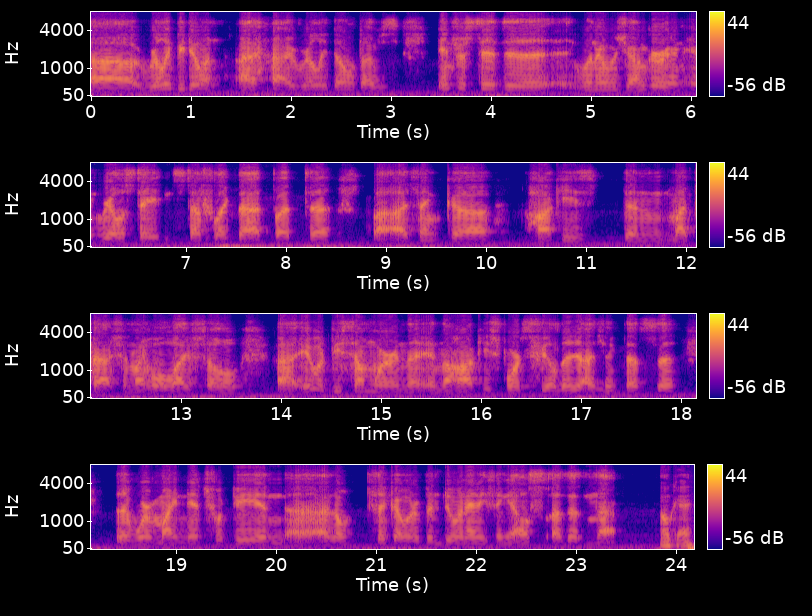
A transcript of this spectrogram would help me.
uh, really be doing. I, I really don't. I was interested uh, when I was younger in, in real estate and stuff like that, but uh, I think uh, hockey's been my passion my whole life. So uh, it would be somewhere in the in the hockey sports field. I, I think that's the, the, where my niche would be, and uh, I don't think I would have been doing anything else other than that. Okay.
